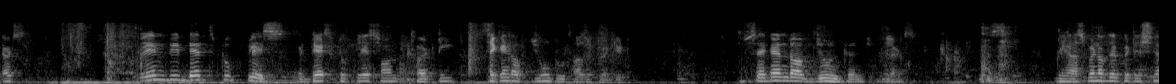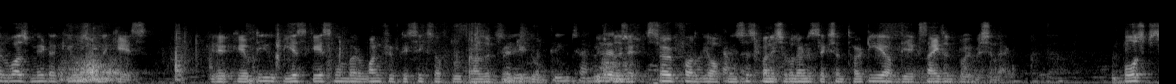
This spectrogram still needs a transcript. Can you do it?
That's, when the death took place the death took place on 32nd of June 2022. 2nd of june 20 Let's. The husband of the petitioner was made accused in the case. Irrevocably PS case number 156 of 2022, which was registered for the offences punishable under section 30 of the Excise and Prohibition Act. Post,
